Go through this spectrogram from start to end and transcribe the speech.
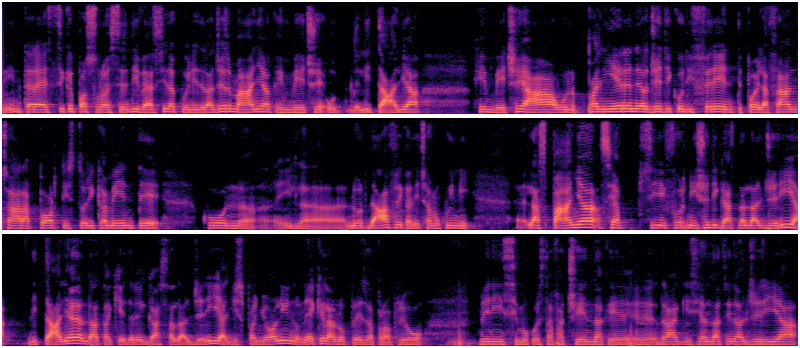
interessi che possono essere diversi da quelli della Germania invece, o dell'Italia che invece ha un paniere energetico differente, poi la Francia ha rapporti storicamente con il Nord Africa, diciamo quindi la Spagna si, si fornisce di gas dall'Algeria, l'Italia è andata a chiedere il gas all'Algeria, gli spagnoli non è che l'hanno presa proprio benissimo questa faccenda che eh, Draghi sia andato in Algeria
